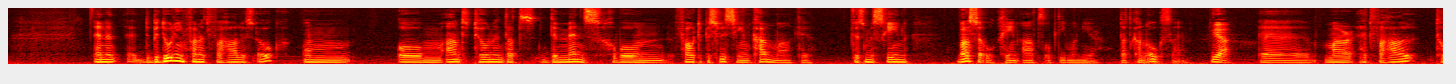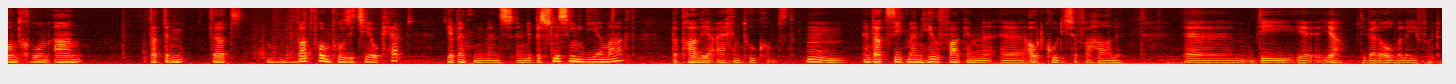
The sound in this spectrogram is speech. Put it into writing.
En eh, de bedoeling van het verhaal is ook om, om aan te tonen dat de mens gewoon foute beslissingen kan maken. Dus misschien was er ook geen arts op die manier. Dat kan ook zijn. Ja, Eh, maar het verhaal toont gewoon aan dat, de, dat wat voor een positie je ook hebt, je bent een mens. En de beslissingen die je maakt, bepalen je eigen toekomst. Hmm. En dat ziet men heel vaak in eh oud-Koerdische verhalen. eh, die, eh, ja, die werden overleverd.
